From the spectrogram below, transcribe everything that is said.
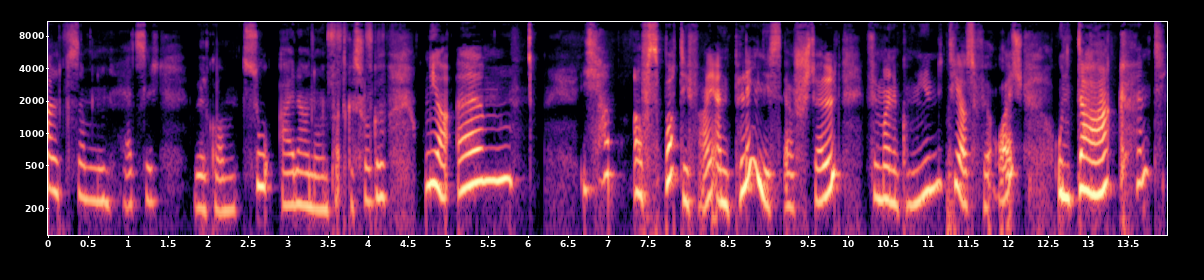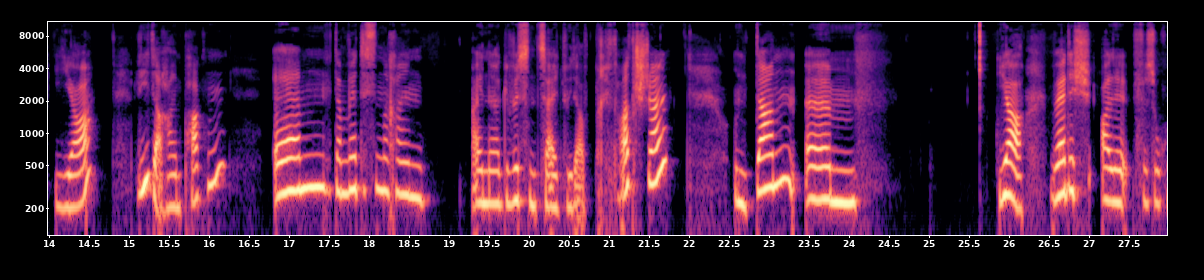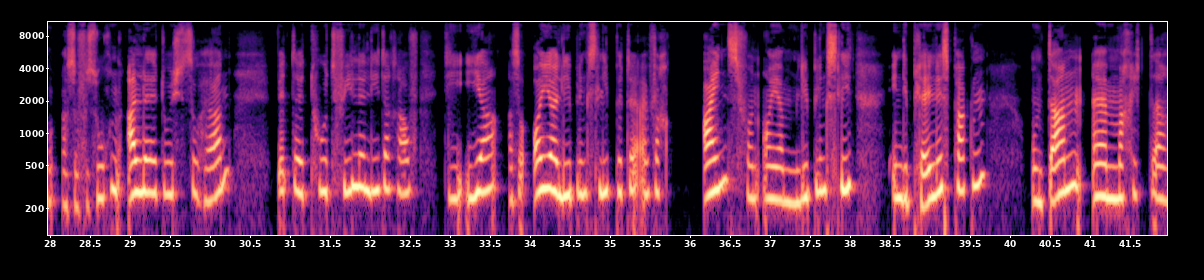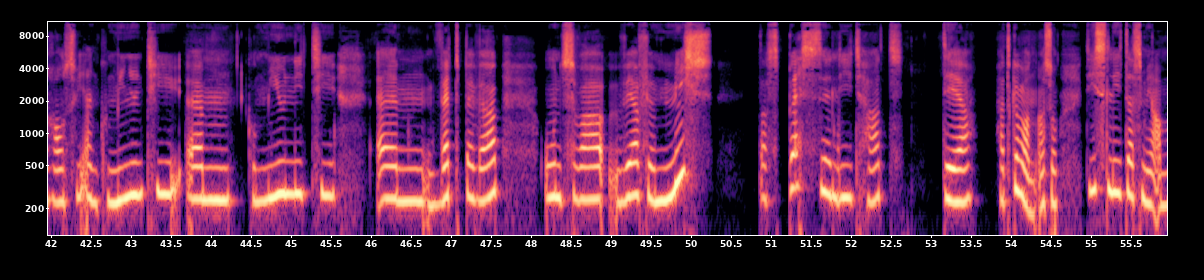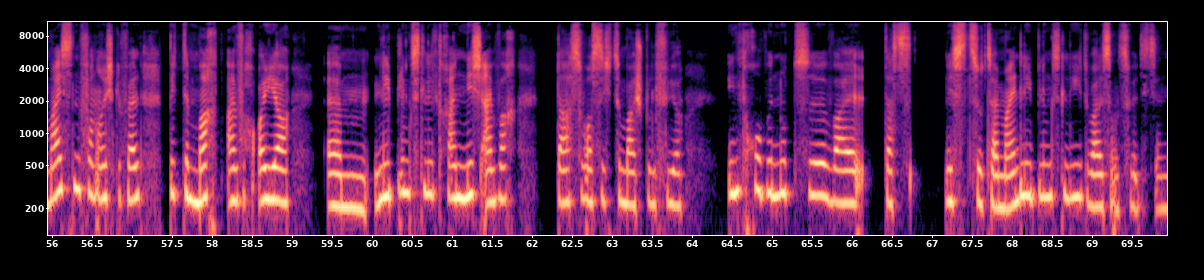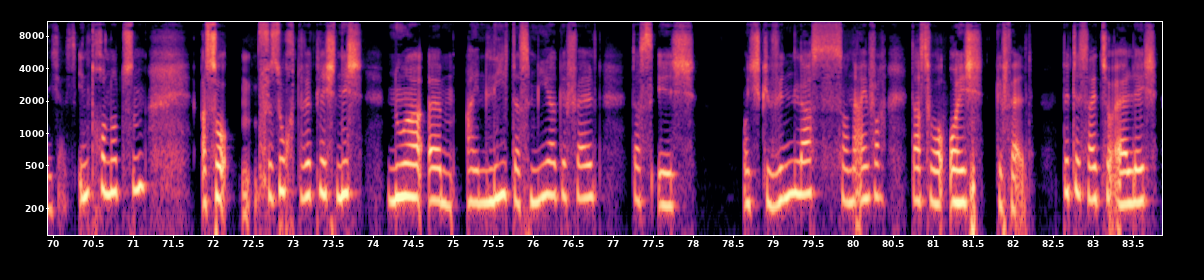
Hallo zusammen und herzlich willkommen zu einer neuen Podcast-Folge. Ja, ähm, ich habe auf Spotify eine Playlist erstellt für meine Community, also für euch. Und da könnt ihr Lieder reinpacken. Ähm, dann werde ich sie nach ein, einer gewissen Zeit wieder auf Privat stellen. Und dann, ähm, ja, werde ich alle versuchen, also versuchen, alle durchzuhören. Bitte tut viele Lieder drauf, die ihr, also euer Lieblingslied, bitte einfach eins von eurem Lieblingslied in die Playlist packen. Und dann ähm, mache ich daraus wie ein Community, ähm, Community ähm, Wettbewerb. Und zwar, wer für mich das beste Lied hat, der hat gewonnen. Also dieses Lied, das mir am meisten von euch gefällt, bitte macht einfach euer ähm, Lieblingslied rein, nicht einfach das, was ich zum Beispiel für Intro benutze, weil das ist zurzeit mein Lieblingslied, weil sonst würde ich es ja nicht als Intro nutzen. Also versucht wirklich nicht nur ähm, ein Lied, das mir gefällt, das ich euch gewinnen lasse, sondern einfach das, was euch gefällt. Bitte seid so ehrlich.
